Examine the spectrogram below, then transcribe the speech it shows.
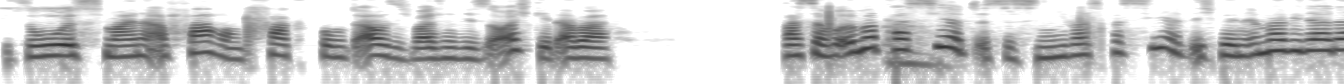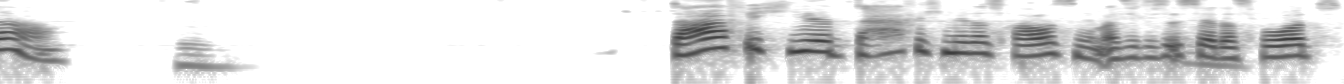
So ist meine Erfahrung. Fakt, Punkt aus. Ich weiß nicht, wie es euch geht, aber was auch immer passiert, es ist nie was passiert. Ich bin immer wieder da. Darf ich hier, darf ich mir das rausnehmen? Also das ist ja das Wort,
